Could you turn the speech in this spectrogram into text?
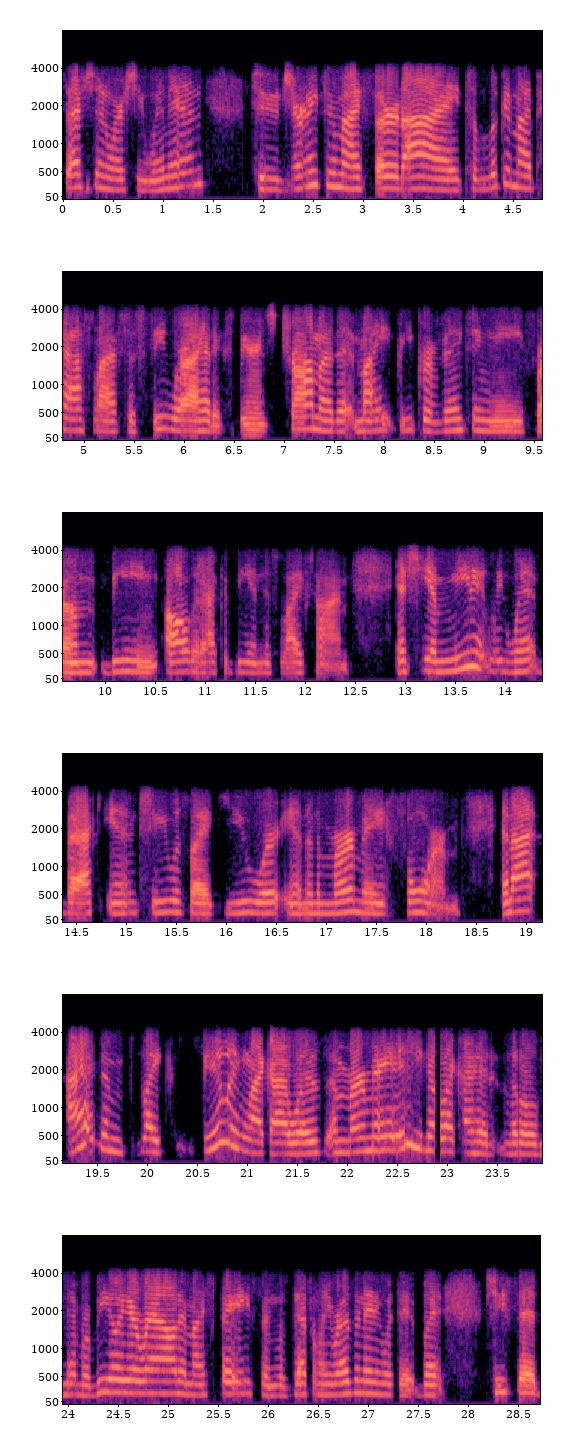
session where she went in to journey through my third eye to look at my past lives to see where I had experienced trauma that might be preventing me from being all that I could be in this lifetime. And she immediately went back in. She was like, "You were in a mermaid form," and I I had been like feeling like I was a mermaid, you know, like I had little memorabilia around in my space and was definitely resonating with it. But she said,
